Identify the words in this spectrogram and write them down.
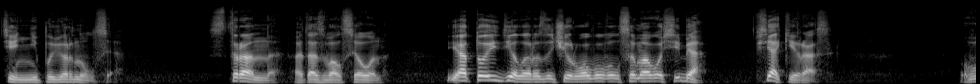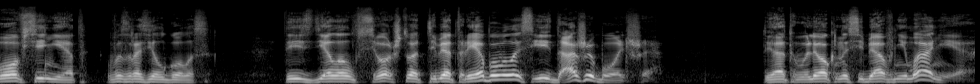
Тень не повернулся. «Странно», — отозвался он. «Я то и дело разочаровывал самого себя. Всякий раз». «Вовсе нет», — возразил голос. «Ты сделал все, что от тебя требовалось, и даже больше. Ты отвлек на себя внимание»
